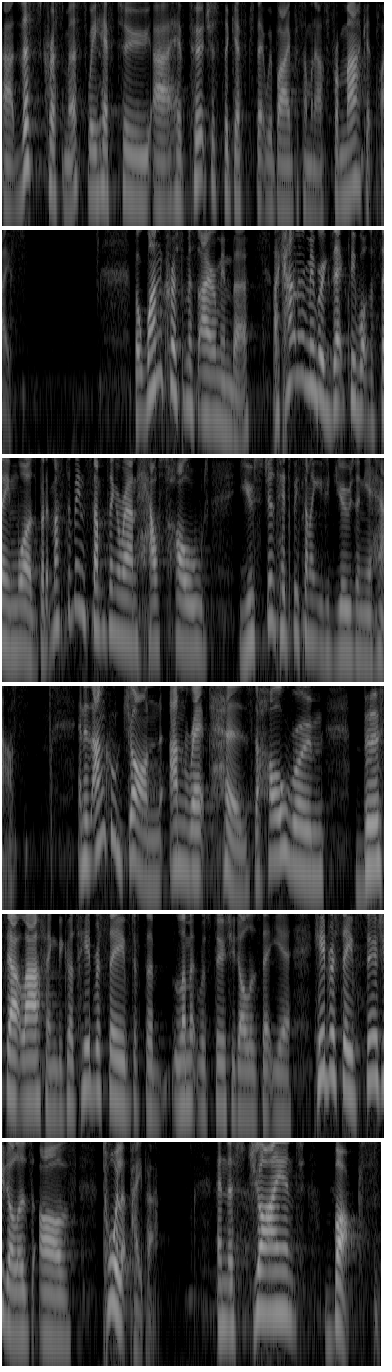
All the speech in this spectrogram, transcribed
Uh, this Christmas, we have to uh, have purchased the gift that we're buying for someone else from Marketplace. But one Christmas I remember, I can't remember exactly what the theme was, but it must have been something around household usages, had to be something you could use in your house. And as Uncle John unwrapped his, the whole room burst out laughing because he'd received, if the limit was $30 that year, he'd received $30 of toilet paper in this giant box.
